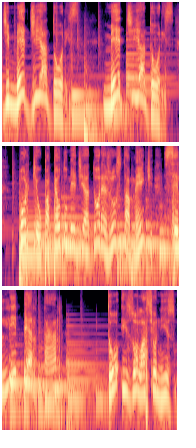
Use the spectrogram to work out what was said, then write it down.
de mediadores. Mediadores. Porque o papel do mediador é justamente se libertar do isolacionismo,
